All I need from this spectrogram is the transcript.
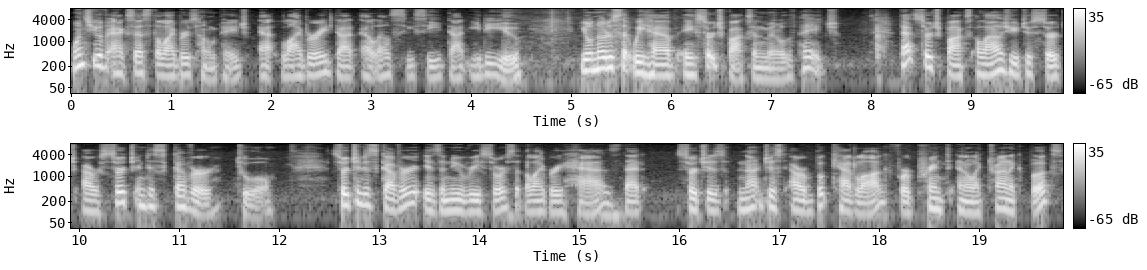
Once you have accessed the library's homepage at library.llcc.edu, you'll notice that we have a search box in the middle of the page. That search box allows you to search our Search and Discover tool. Search and Discover is a new resource that the library has that searches not just our book catalog for print and electronic books,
